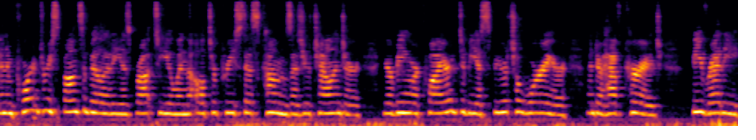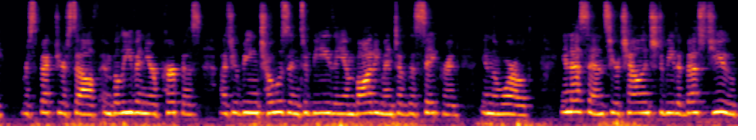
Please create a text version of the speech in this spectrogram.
An important responsibility is brought to you when the altar priestess comes as your challenger. You're being required to be a spiritual warrior and to have courage. Be ready, respect yourself, and believe in your purpose as you're being chosen to be the embodiment of the sacred in the world. In essence, you're challenged to be the best you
